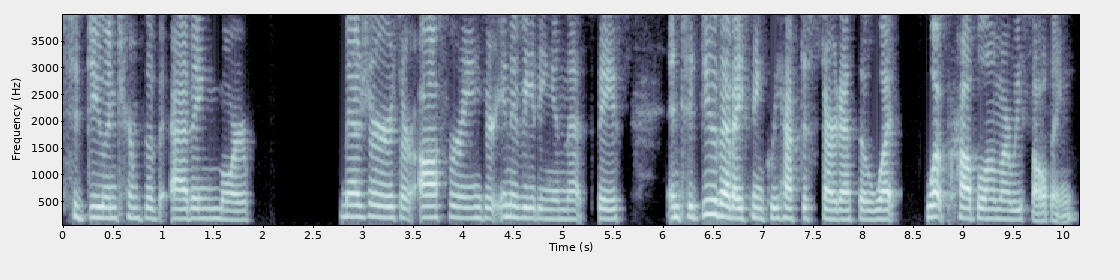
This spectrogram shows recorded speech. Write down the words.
to do in terms of adding more measures or offerings or innovating in that space? And to do that, I think we have to start at the what what problem are we solving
